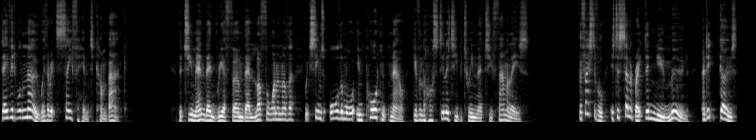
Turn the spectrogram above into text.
David will know whether it's safe for him to come back. The two men then reaffirm their love for one another, which seems all the more important now given the hostility between their two families. The festival is to celebrate the new moon, and it goes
